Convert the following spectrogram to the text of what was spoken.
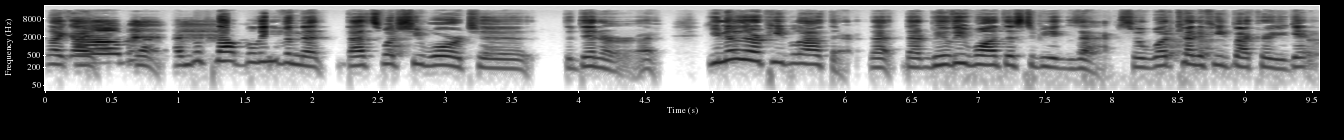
like I, Um, yeah, I'm just not believing that that's what she wore to the dinner. I, you know, there are people out there that that really want this to be exact. So, what kind of feedback are you getting?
